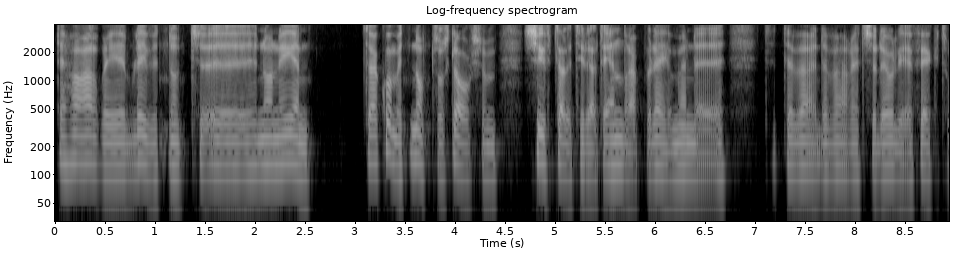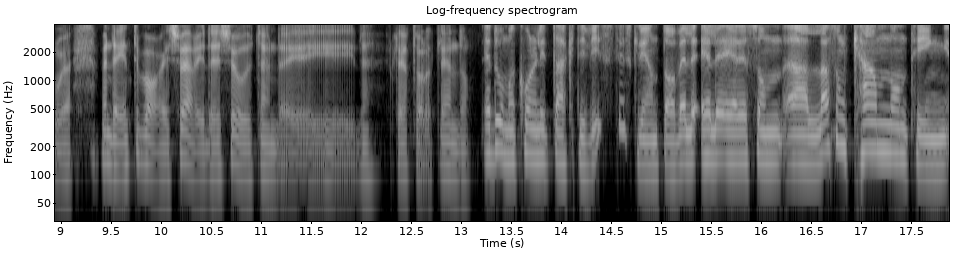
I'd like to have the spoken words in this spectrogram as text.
det har aldrig blivit något, någon egentlig det har kommit något förslag som syftade till att ändra på det, men det var, det var rätt så dålig effekt tror jag. Men det är inte bara i Sverige det är så, utan det är i flertalet länder. Är domarkåren lite aktivistisk rent av? Eller, eller är det som alla som kan någonting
